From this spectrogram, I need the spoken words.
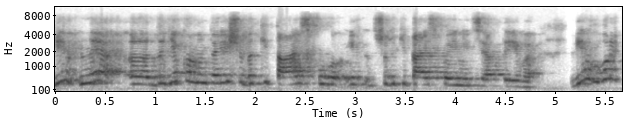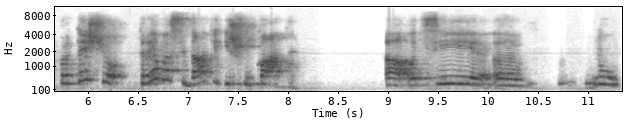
він не е, дає коментарі щодо китайського щодо китайської ініціативи. Він говорить про те, що треба сідати і шукати е, оці. Е, ну,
